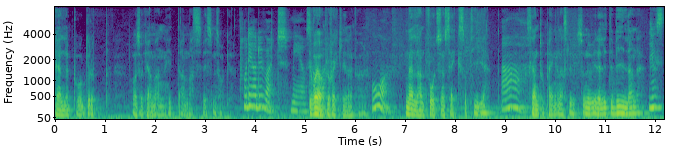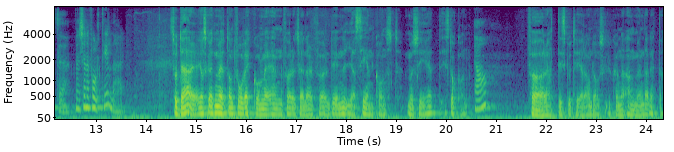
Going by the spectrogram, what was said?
eller på grupp. Och så kan man hitta massvis med saker. Och det har du varit med och Det var jag skapat? projektledare för. Åh. Mellan 2006 och 2010. Ah, Sen tog pengarna slut så nu är det lite vilande. just det. Men känner folk till det här? Så där, jag ska ha ett möte om två veckor med en företrädare för det nya scenkonstmuseet i Stockholm. Ja, För att diskutera om de skulle kunna använda detta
